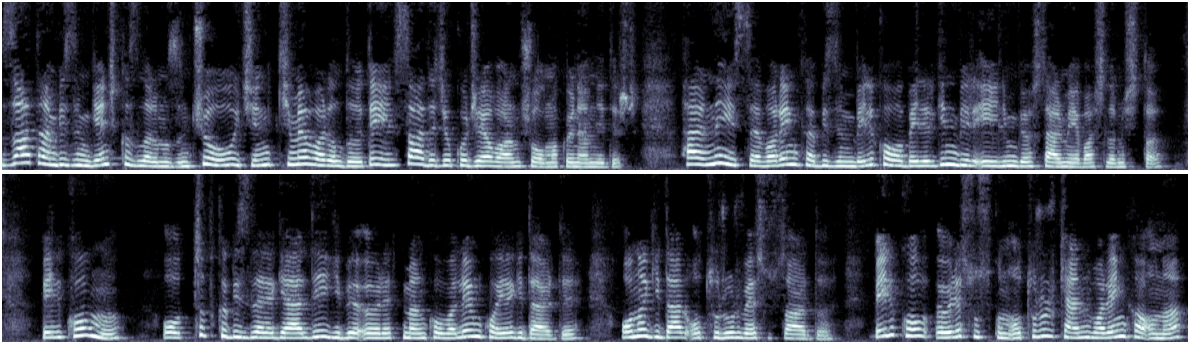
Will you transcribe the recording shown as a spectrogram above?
Zaten bizim genç kızlarımızın çoğu için kime varıldığı değil sadece kocaya varmış olmak önemlidir. Her neyse Varenka bizim Belikova belirgin bir eğilim göstermeye başlamıştı. Belikov mu? O tıpkı bizlere geldiği gibi öğretmen Kovalenko'ya giderdi. Ona gider oturur ve susardı. Belikov öyle suskun otururken Varenka ona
